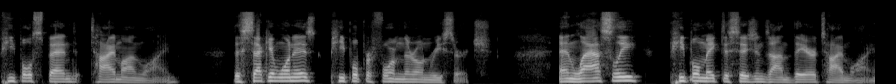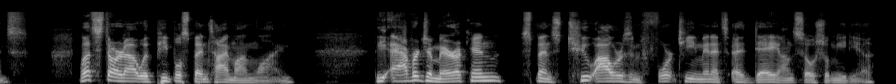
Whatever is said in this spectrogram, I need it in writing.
people spend time online. The second one is people perform their own research. And lastly, people make decisions on their timelines. Let's start out with people spend time online. The average American spends two hours and 14 minutes a day on social media.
